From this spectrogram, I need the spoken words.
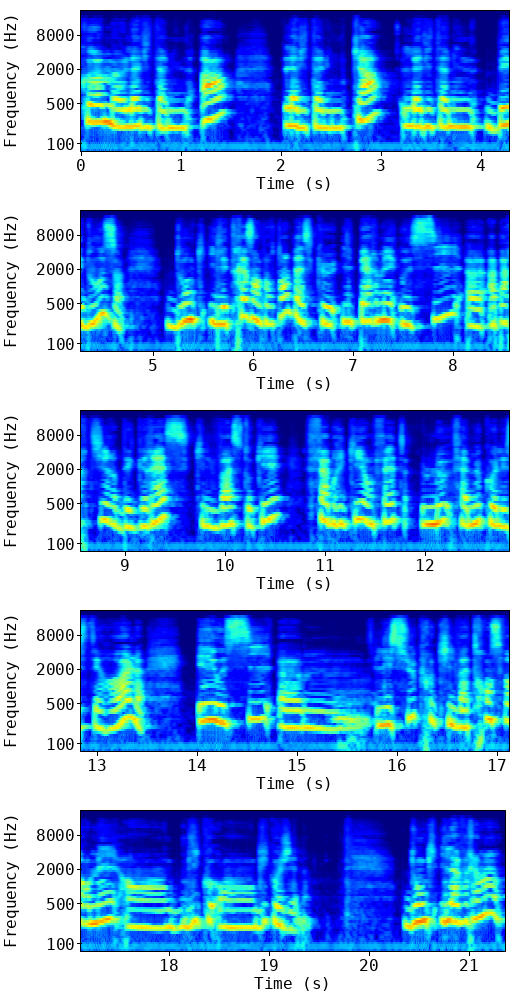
comme la vitamine A, la vitamine K, la vitamine B12. Donc il est très important parce qu'il permet aussi, euh, à partir des graisses qu'il va stocker, fabriquer en fait le fameux cholestérol et aussi euh, les sucres qu'il va transformer en, glycogène. Donc il a vraiment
